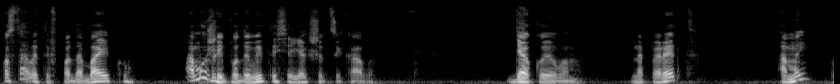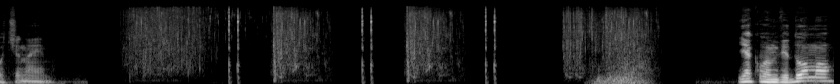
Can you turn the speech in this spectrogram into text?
поставити вподобайку, а може і подивитися, якщо цікаво. Дякую вам наперед, а ми починаємо. Як вам відомо,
